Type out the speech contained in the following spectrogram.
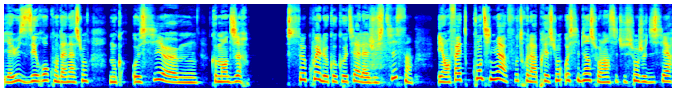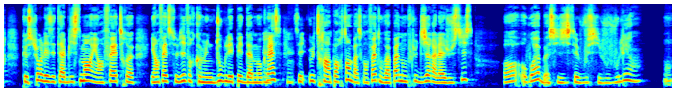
y, y, a eu zéro condamnation. Donc aussi, euh, comment dire, secouer le cocotier à la justice et en fait continuer à foutre la pression aussi bien sur l'institution judiciaire que sur les établissements et en fait euh, et en fait se vivre comme une double épée de Damoclès, mmh, mmh. c'est ultra important parce qu'en fait on va pas non plus dire à la justice oh ouais bah si c'est vous si vous voulez hein. Bon.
